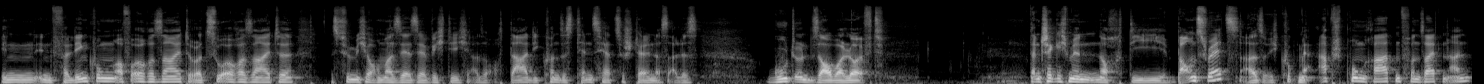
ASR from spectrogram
in, in Verlinkungen auf eure Seite oder zu eurer Seite ist für mich auch immer sehr, sehr wichtig. Also auch da die Konsistenz herzustellen, dass alles gut und sauber läuft. Dann checke ich mir noch die Bounce Rates, also ich gucke mir Absprungraten von Seiten an.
